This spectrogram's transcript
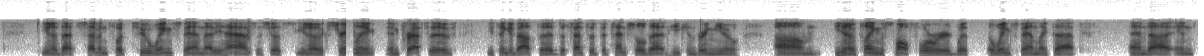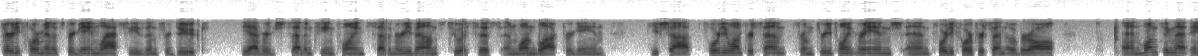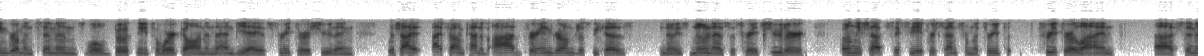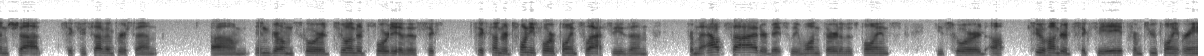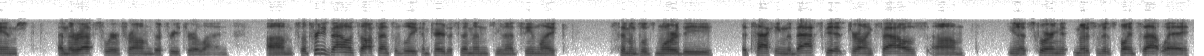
you know that seven foot two wingspan that he has is just you know extremely impressive. You think about the defensive potential that he can bring you. Um, you know, playing the small forward with a wingspan like that, and uh, in 34 minutes per game last season for Duke, he averaged 17 points, seven rebounds, two assists, and one block per game. He shot 41% from three point range and 44% overall. And one thing that Ingram and Simmons will both need to work on in the NBA is free throw shooting, which I, I found kind of odd for Ingram just because, you know, he's known as this great shooter. Only shot 68% from the three free throw line. Uh, Simmons shot 67%. Um, Ingram scored 240 of his six 624 points last season from the outside, or basically one third of his points. He scored uh, 268 from two point range, and the rest were from the free throw line. Um, so pretty balanced offensively compared to Simmons. You know, it seemed like Simmons was more the attacking the basket, drawing fouls, um, you know, scoring most of his points that way.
